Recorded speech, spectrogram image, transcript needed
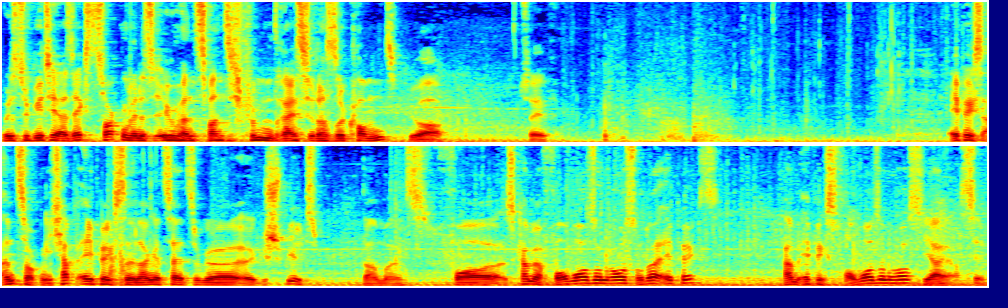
Würdest du GTA 6 zocken, wenn es irgendwann 2035 oder so kommt? Ja, safe. Apex anzocken. Ich habe Apex eine lange Zeit sogar äh, gespielt damals. Vor, es kam ja vor Warzone raus, oder Apex? Kam Apex vor Warzone raus? Ja, ja, safe.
